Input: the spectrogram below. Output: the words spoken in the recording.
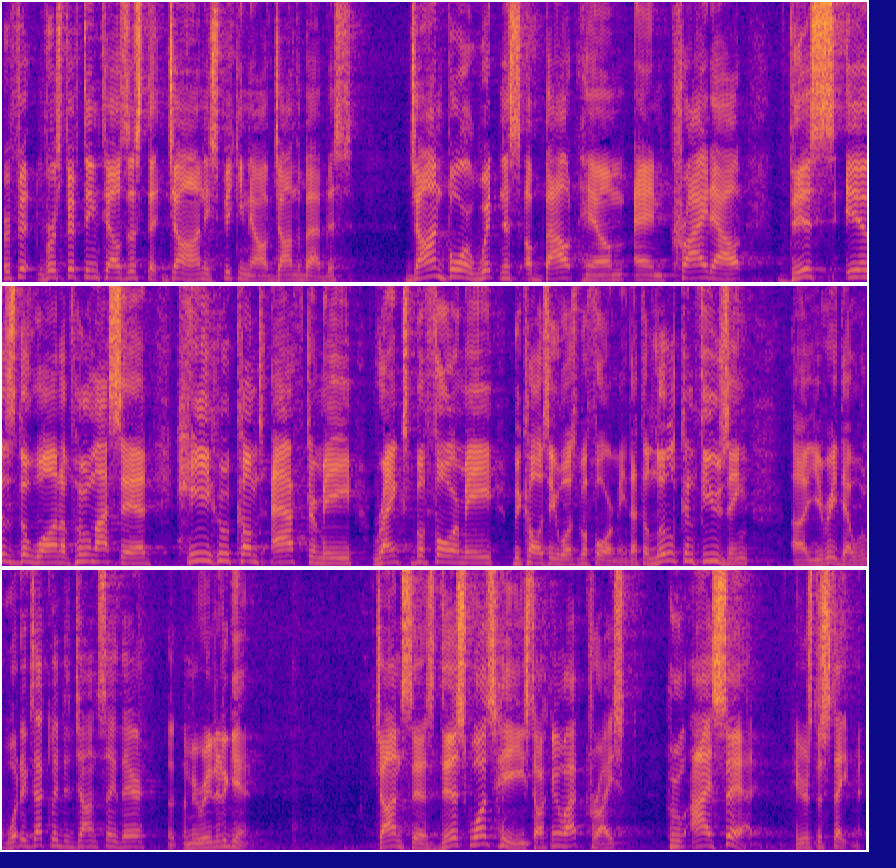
Verse 15 tells us that John, he's speaking now of John the Baptist, John bore witness about him and cried out, This is the one of whom I said, He who comes after me ranks before me because he was before me. That's a little confusing. Uh, you read that. What exactly did John say there? Let, let me read it again. John says, This was he, he's talking about Christ, whom I said. Here's the statement.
